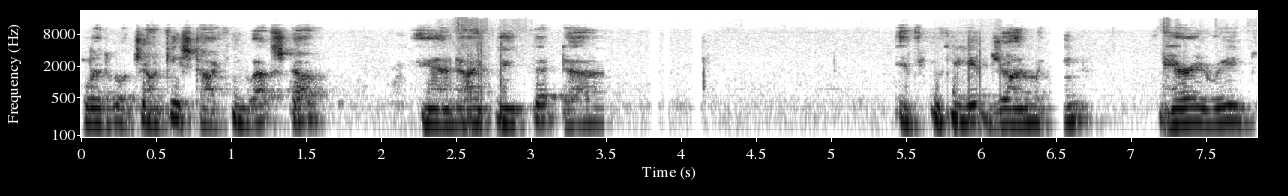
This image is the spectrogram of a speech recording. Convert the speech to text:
political junkies talking about stuff, and I think that uh, if you can get John McCain and Harry Reid,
